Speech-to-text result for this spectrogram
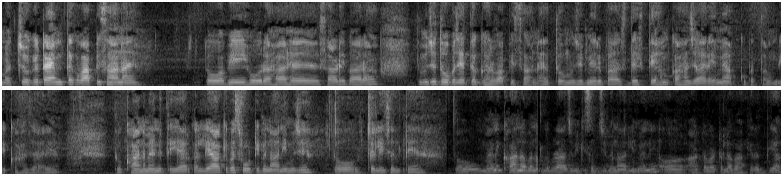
बच्चों के टाइम तक वापस आना है। तो अभी हो रहा है साढ़े बारह तो मुझे दो बजे तक घर वापस आना है। तो मुझे मेरे पास देखते हैं हम कहाँ जा रहे हैं, मैं आपको बताऊँगी कहाँ जा रहे हैं। तो खाना मैंने तैयार कर लिया, आके बस रोटी बनानी मुझे। तो चलिए चलते हैं। तो मैंने खाना बना मतलब राजवी की सब्ज़ी बना ली मैंने और आटा वाटा लगा के रख दिया।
